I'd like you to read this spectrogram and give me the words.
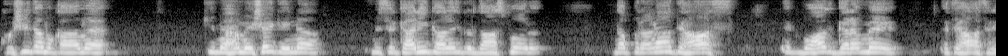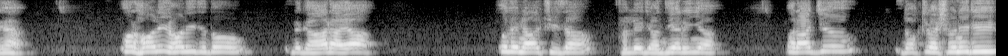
ਖੁਸ਼ੀ ਦਾ ਮੁਕਾਮ ਹੈ ਕਿ ਮੈਂ ਹਮੇਸ਼ਾ ਹੀ ਕਹਿਣਾ ਵੀ ਸਰਕਾਰੀ ਕਾਲਜ ਗੁਰਦਾਸਪੁਰ ਦਾ ਪੁਰਾਣਾ ਇਤਿਹਾਸ ਇੱਕ ਬਹੁਤ ਗਰਮੇ ਇਤਿਹਾਸ ਰਿਹਾ। ਔਰ ਹੌਲੀ ਹੌਲੀ ਜਦੋਂ ਨਿਗਾਰ ਆਇਆ, ਉਹਦੇ ਨਾਲ ਚੀਜ਼ਾਂ ਥੱਲੇ ਜਾਂਦੀਆਂ ਰਹੀਆਂ। ਪਰ ਅੱਜ ਡਾਕਟਰ ਅਸ਼ਵਨੀ ਜੀ,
